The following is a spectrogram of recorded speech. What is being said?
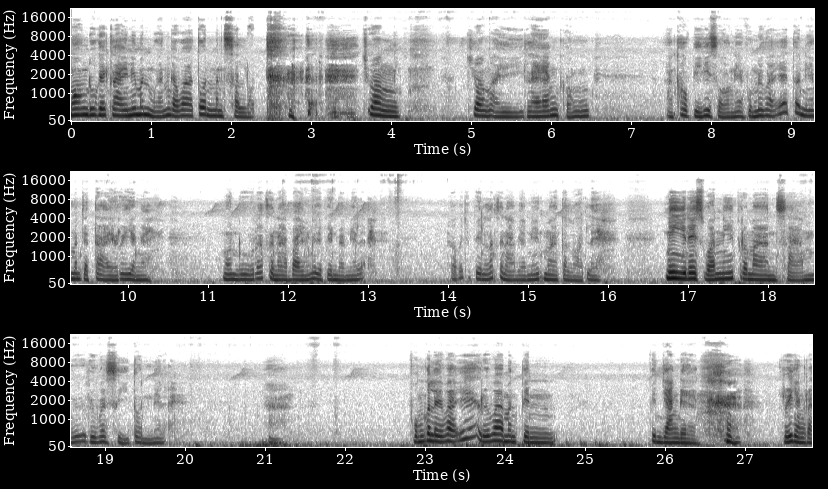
มองดูไกลๆนี่มันเหมือนกับว่าต้นมันสลด ช่วงช่วงไอ้แล้งของเข้าปีที่สองเนี่ยผมนึกว่าเอ๊ะต้นนี้มันจะตายหรือยังไงมองดูลักษณะใบมันก็จะเป็นแบบนี้แหละเขาก็จะเป็นลักษณะแบบนี้มาตลอดเลย มีในสวนนี้ประมาณสามหรือว่าสี่ต้นนี่แหละผมก็เลยว่า เอ๊ะ หรือว่ามันเป็น เป็นยางแดง หรืออย่างไร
